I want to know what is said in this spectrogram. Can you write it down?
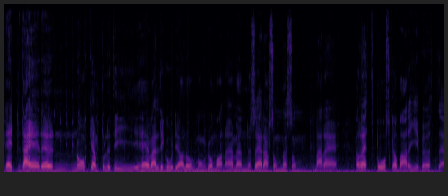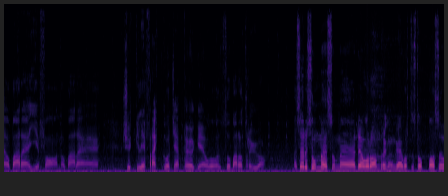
det, det, det Noen politi har veldig god dialog med ungdommene, men så er det somme som bare rett på skal bare gi bøter og bare gi faen og bare skikkelig frekke og kjepphøye, og så bare true. Men så er det somme som eh, Det har vært andre ganger jeg har blitt stoppa, så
